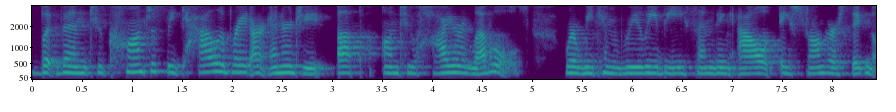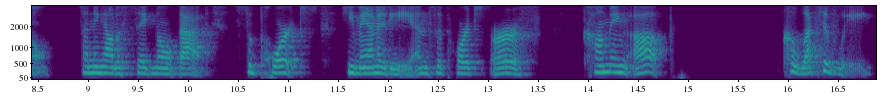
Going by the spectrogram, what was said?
but then to consciously calibrate our energy up onto higher levels where we can really be sending out a stronger signal, sending out a signal that supports humanity and supports Earth coming up collectively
